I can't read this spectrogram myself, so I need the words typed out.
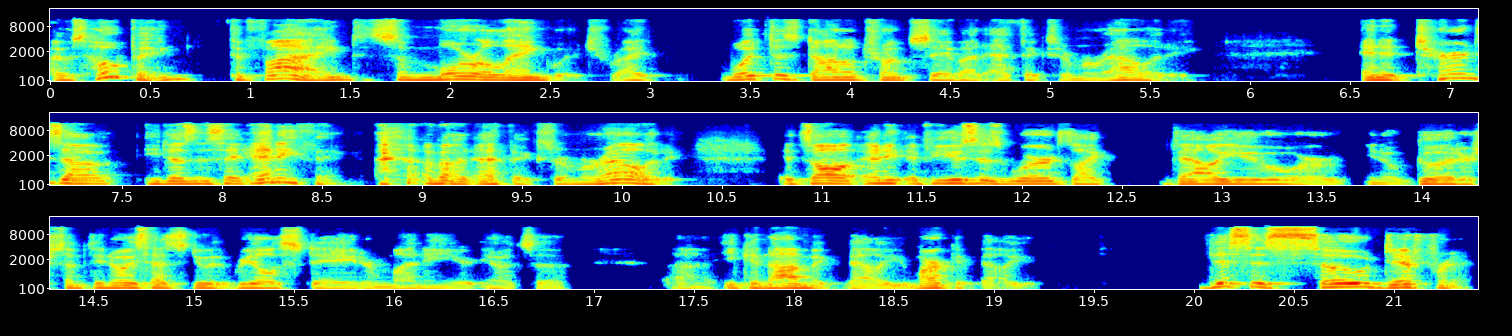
I was hoping to find some moral language, right? What does Donald Trump say about ethics or morality? And it turns out he doesn't say anything about ethics or morality. It's all, any, if he uses words like value or you know good or something, it always has to do with real estate or money or you know it's a uh, economic value, market value. This is so different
